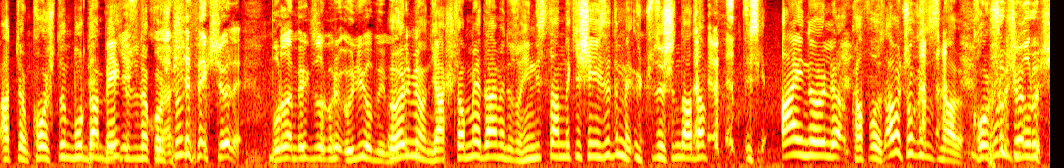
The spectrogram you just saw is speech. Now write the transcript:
Atıyorum koştun buradan Peki, Beylikdüzü'ne koştun. Ya pek şöyle. Buradan Beylikdüzü'ne koşuyor. Ölüyor muyum? Ölmüyorsun. Yaşlanmaya devam ediyorsun. Hindistan'daki şey izledin mi? 300 yaşında adam İşte aynı öyle kafa oluyorsun. Ama çok hızlısın abi. Vuruş Koştukça vuruş.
